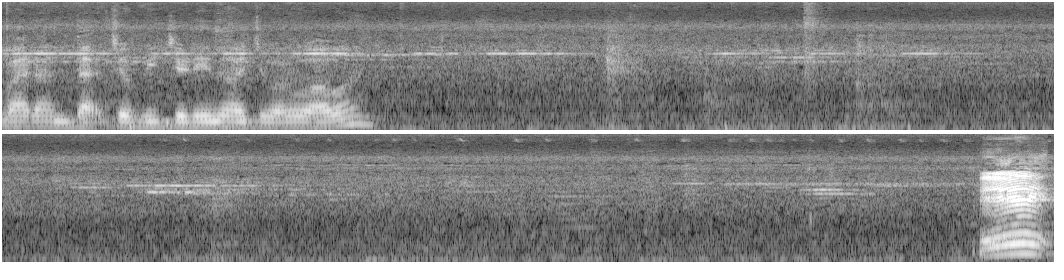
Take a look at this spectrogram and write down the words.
બાર અંદાજો વીજળીનો અજવાળો આવે ને. એ.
